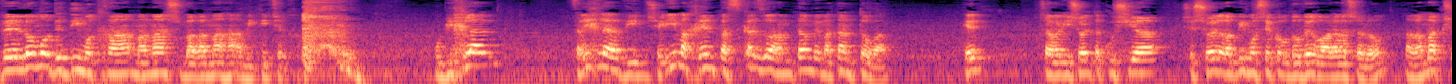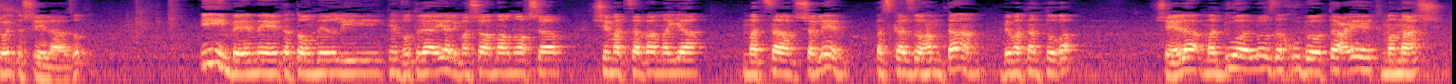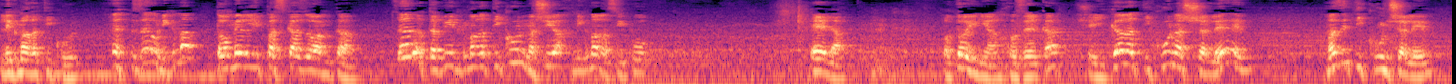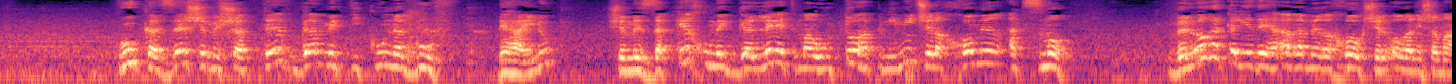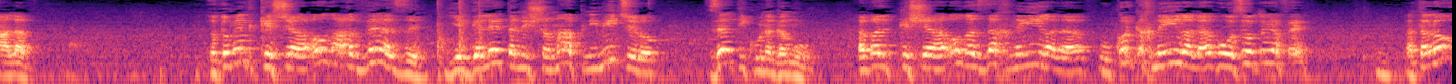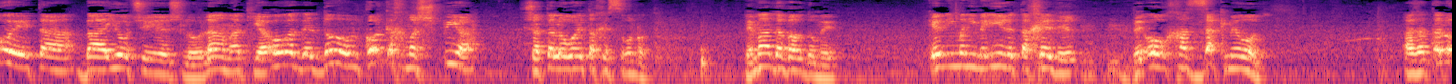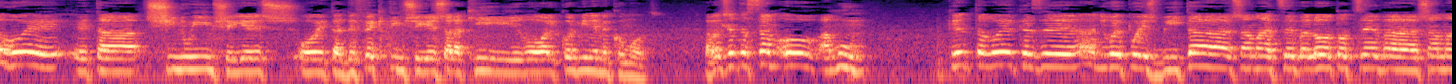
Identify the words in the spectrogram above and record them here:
ולא מודדים אותך ממש ברמה האמיתית שלך. ובכלל, צריך להבין שאם אכן פסקה זו המתם במתן תורה, כן? עכשיו אני שואל את הקושייה ששואל רבי משה קורדוברו עליו השלום, הרמק שואל את השאלה הזאת, אם באמת אתה אומר לי, כן, זאת ראייה למה שאמרנו עכשיו, שמצבם היה מצב שלם, פסקה זו המתם במתן תורה. שאלה, מדוע לא זכו באותה עת ממש לגמר התיקון? זהו, נגמר. אתה אומר לי פסקה זו המתם. בסדר, תביא את גמר התיקון, משיח, נגמר הסיפור. אלא, אותו עניין חוזר כאן, שעיקר התיקון השלם, מה זה תיקון שלם? הוא כזה שמשתף גם את תיקון הגוף. דהיינו, שמזכך ומגלה את מהותו הפנימית של החומר עצמו, ולא רק על ידי האר המרחוק של אור הנשמה עליו. זאת אומרת, כשהאור העווה הזה יגלה את הנשמה הפנימית שלו, זה התיקון הגמור. אבל כשהאור הזך מאיר עליו, הוא כל כך מאיר עליו, הוא עושה אותו יפה. אתה לא רואה את הבעיות שיש לו. למה? כי האור הגדול כל כך משפיע שאתה לא רואה את החסרונות. למה הדבר דומה? כן, אם אני מאיר את החדר באור חזק מאוד, אז אתה לא רואה את השינויים שיש, או את הדפקטים שיש על הקיר, או על כל מיני מקומות. אבל כשאתה שם אור עמום, כן, אתה רואה כזה, אני רואה פה יש בליטה, שם הצבע לא אותו צבע, שם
